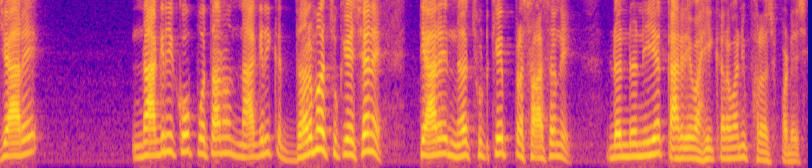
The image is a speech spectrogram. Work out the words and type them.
જ્યારે નાગરિકો પોતાનો નાગરિક ધર્મ ચૂકે છે ને, ત્યારે ન છૂટકે પ્રશાસને દંડનીય કાર્યવાહી કરવાની ફરજ પડે છે.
